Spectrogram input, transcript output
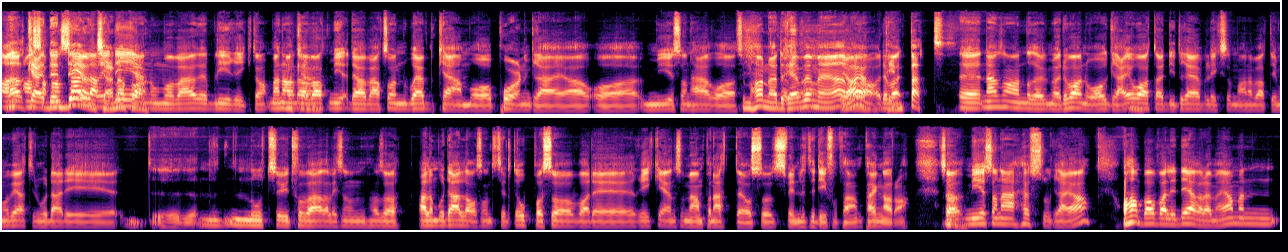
Han, okay, han, han han selger tjener på. ideen om å være, bli rik, da. Men han det, har mye, det har vært sånn webcam og porn-greier og mye sånn her. og Som han har drevet med? Ja, ja, det var- pimpet? Uh, nei, sånn han drev med. Det var noe greier at de drev liksom, han har vært involvert i noe der de d- lot seg ut for å være liksom, altså, Eller modeller og sånt stilte opp, og så var det rike en som er på nettet, og så svindlet de for penger. da. Så mye sånne hustle-greier. Og han bare validerer det med ja, men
